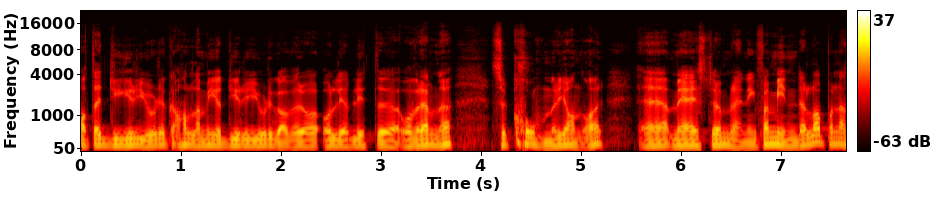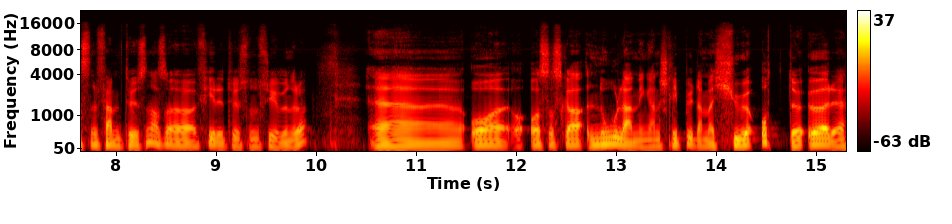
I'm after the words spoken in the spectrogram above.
hatt ei dyr jul, det handler mye om dyre julegaver og, og levd litt over evne, så kommer januar med ei strømregning for min del da, på nesten 5000, altså 4700. Eh, og, og, så skal nordlendingene slippe unna med 28 øre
